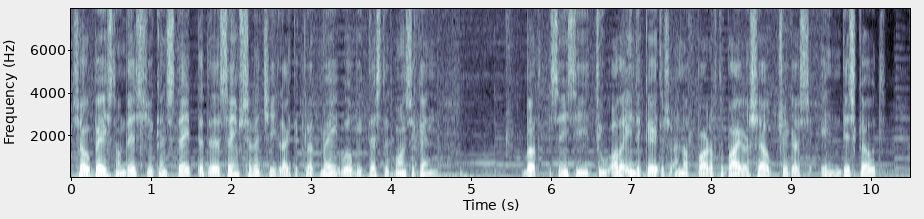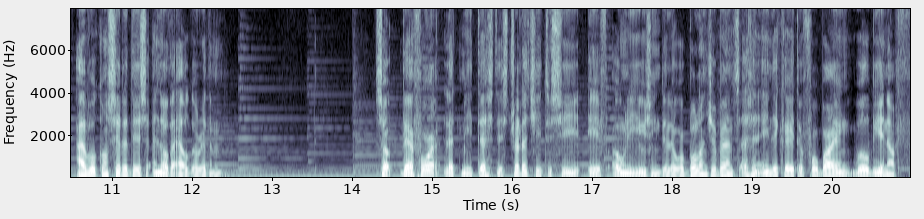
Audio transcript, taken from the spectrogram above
So based on this you can state that the same strategy like the ClucMay will be tested once again. But since the two other indicators are not part of the buy or sell triggers in this code, I will consider this another algorithm. So therefore let me test this strategy to see if only using the lower Bollinger Bands as an indicator for buying will be enough.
